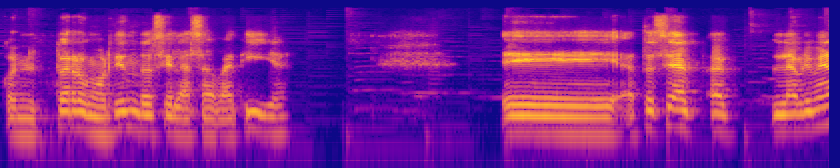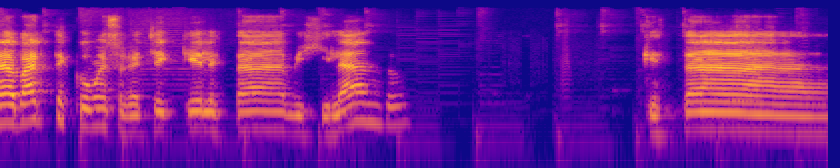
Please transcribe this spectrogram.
con el perro mordiéndose la zapatilla. Eh, entonces, la primera parte es como eso, ¿cachai? Que él está vigilando, que está...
